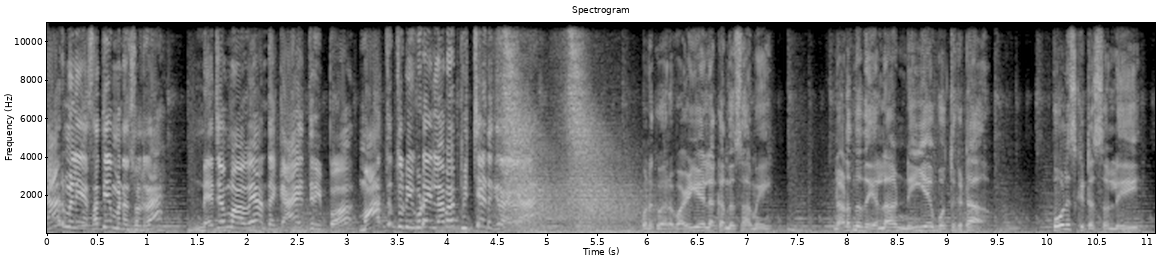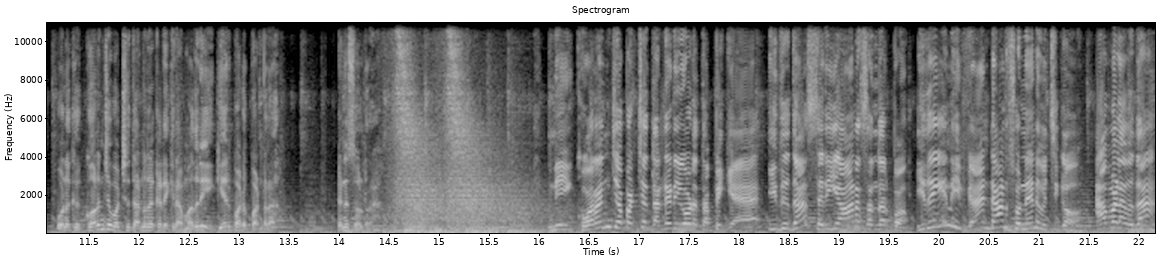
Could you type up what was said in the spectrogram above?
யார் மேலேயே சத்தியம் பண்ண சொல்ற? நிஜமாவே அந்த காயத்ரி இப்போ மாத்து துணி கூட இல்லாம பிச்சை எடுக்கிறாங்க. உனக்கு வேற வழியே இல்ல கந்தசாமி. நடந்ததை எல்லாம் நீயே ஒத்துக்கிட்டா? போலீஸ் கிட்ட சொல்லி உனக்கு குறைஞ்சபட்ச தண்டனை கிடைக்கிற மாதிரி ஏற்பாடு பண்ற. என்ன சொல்ற? நீ குறைஞ்சபட்ச தண்டனையோட தப்பிக்க இதுதான் சரியான சந்தர்ப்பம். இதையே நீ வேண்டான்னு சொன்னேன்னு வச்சுக்கோ. அவ்வளவுதான்.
